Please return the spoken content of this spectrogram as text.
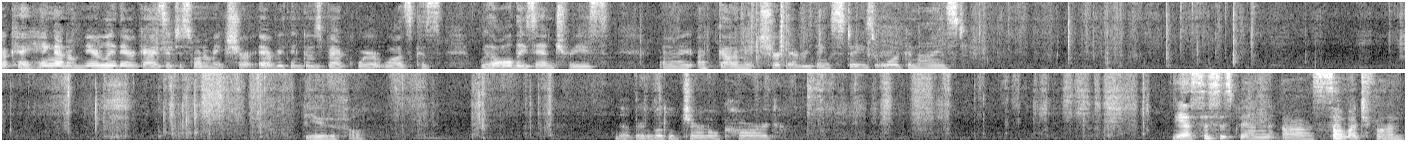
Okay, hang on. I'm nearly there, guys. I just want to make sure everything goes back where it was because with all these entries, I, I've got to make sure everything stays organized. Beautiful. Another little journal card. Yes, this has been uh, so much fun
